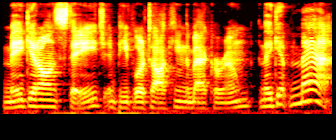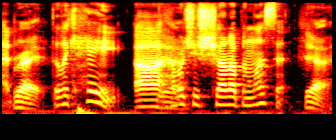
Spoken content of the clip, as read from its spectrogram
may get on stage and people are talking in the back room and they get mad. Right. They're like, hey, uh, Yeah. how about you shut up and listen? yeah.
